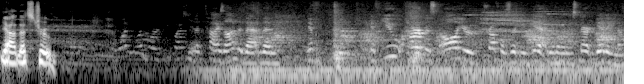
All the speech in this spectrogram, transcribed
Yeah, that's true. One, one more question that ties onto that then, if, if you harvest all your truffles that you get, you know, when you start getting them,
